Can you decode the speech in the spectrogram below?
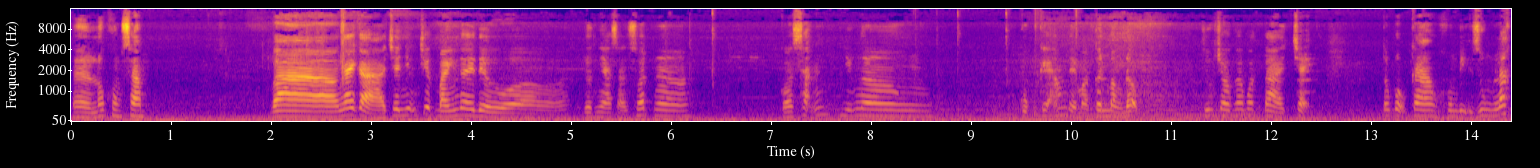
Đây là lốp không xăm. Và ngay cả trên những chiếc bánh đây đều à, được nhà sản xuất à, có sẵn những cục kẽm để mà cân bằng động giúp cho các bác tài chạy tốc độ cao, không bị rung lắc,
